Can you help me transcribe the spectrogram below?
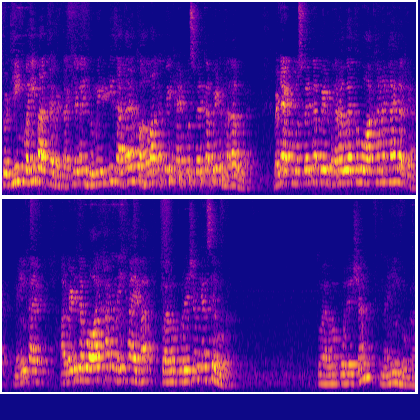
तो ठीक वही बात है बेटा कि अगर ह्यूमिडिटी ज़्यादा है तो हवा का पेट एटमोस्फेयर का पेट भरा हुआ है। बेटा एटमोस्फेयर का पेट भरा हुआ है तो वो और खाना खाएगा क्या? नहीं खाएगा। और बेटे, जब वो और खाना नहीं खाएगा तो एवोपोरेशन कैसे होगा? तो एवोपोरेशन नहीं होगा,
